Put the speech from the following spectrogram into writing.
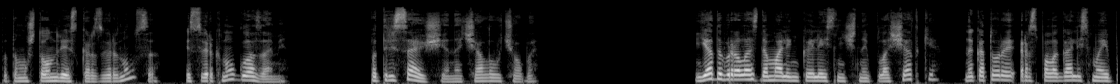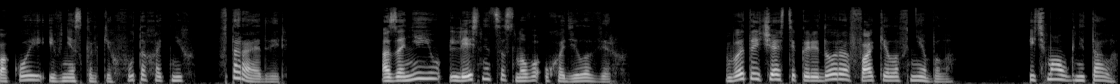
потому что он резко развернулся и сверкнул глазами. Потрясающее начало учебы. Я добралась до маленькой лестничной площадки, на которой располагались мои покои, и в нескольких футах от них — вторая дверь. А за нею лестница снова уходила вверх. В этой части коридора факелов не было, и тьма угнетала.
